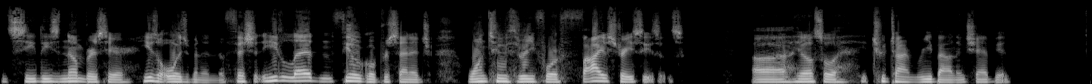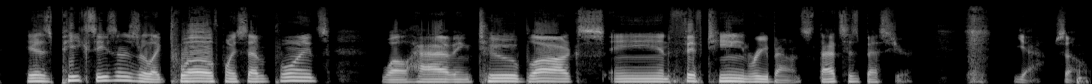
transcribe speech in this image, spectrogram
Let's see these numbers here. He's always been an efficient. He led in field goal percentage one, two, three, four, five straight seasons. Uh, he also a two-time rebounding champion. His peak seasons are like 12.7 points while having two blocks and 15 rebounds. That's his best year. Yeah, so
